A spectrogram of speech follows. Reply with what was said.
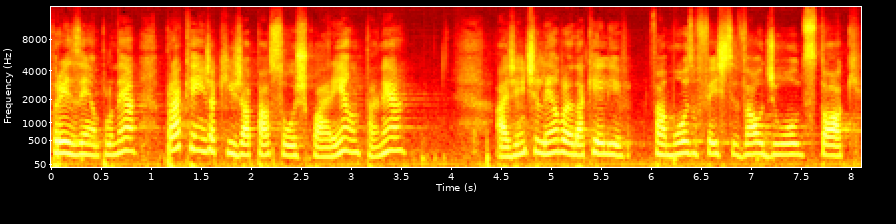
Por exemplo, né, para quem já, que já passou os 40, né, a gente lembra daquele famoso festival de Woodstock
